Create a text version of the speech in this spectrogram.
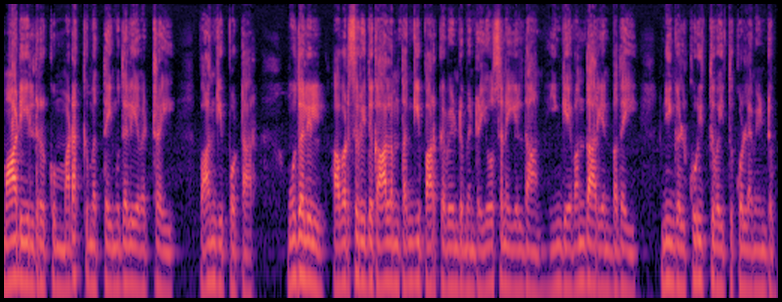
மாடியில் இருக்கும் மடக்கு மெத்தை முதலியவற்றை வாங்கி போட்டார். முதலில் அவர் சிறிது காலம் தங்கி பார்க்க வேண்டும் என்ற யோசனையில்தான் இங்கே வந்தார் என்பதை நீங்கள் குறித்து வைத்து கொள்ள வேண்டும்.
